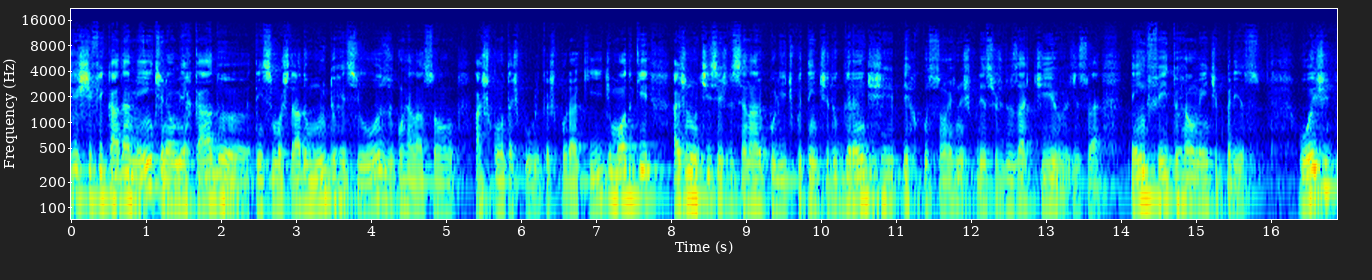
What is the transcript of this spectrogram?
Justificadamente, né, o mercado tem se mostrado muito receoso com relação às contas públicas por aqui, de modo que as notícias do cenário político têm tido grandes repercussões nos preços dos ativos, isso é, tem feito realmente preço. Hoje,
